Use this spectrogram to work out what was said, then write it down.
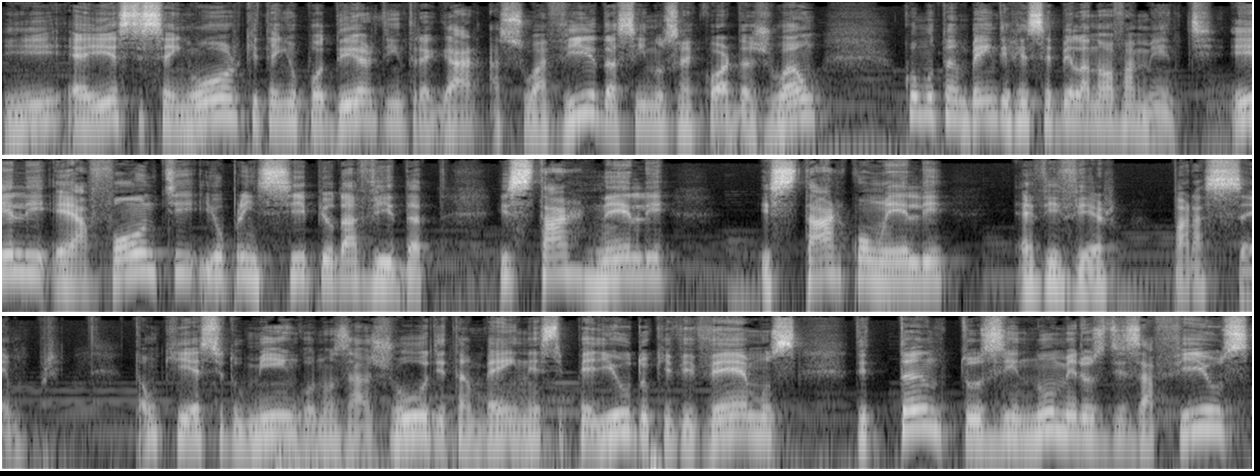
E é esse Senhor que tem o poder de entregar a sua vida, assim nos recorda João, como também de recebê-la novamente. Ele é a fonte e o princípio da vida. Estar nele, estar com ele, é viver para sempre. Então, que esse domingo nos ajude também nesse período que vivemos, de tantos inúmeros desafios,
